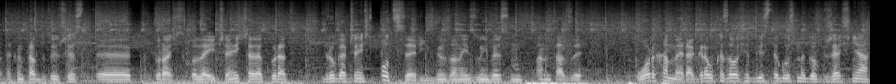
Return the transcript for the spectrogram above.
A tak naprawdę to już jest e, któraś z kolei część, ale akurat druga część podserii związanej z uniwersum fantazy Warhammera. Gra ukazała się 28 września.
